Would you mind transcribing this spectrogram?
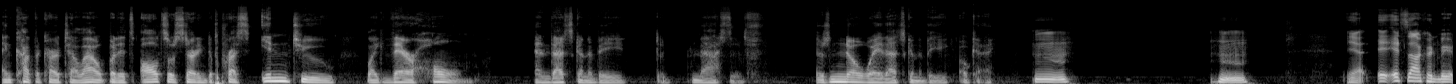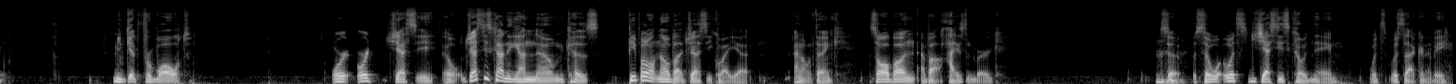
and cut the cartel out, but it's also starting to press into like their home. And that's going to be massive. There's no way that's going to be okay. Hmm. Hmm. Yeah, it, it's not going to be good, for Walt or or Jesse. Well, Jesse's kind of the unknown because people don't know about Jesse quite yet. I don't think it's all about about Heisenberg. Mm-hmm. So so what's Jesse's code name? What's what's that going to be?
